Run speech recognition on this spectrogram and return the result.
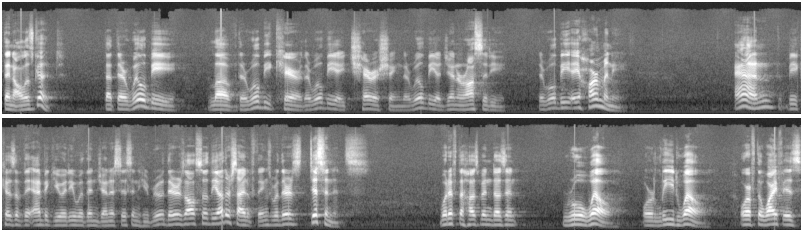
then all is good. That there will be love, there will be care, there will be a cherishing, there will be a generosity, there will be a harmony. And because of the ambiguity within Genesis and Hebrew, there's also the other side of things where there's dissonance. What if the husband doesn't rule well or lead well? Or if the wife is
